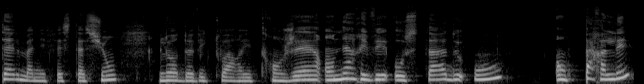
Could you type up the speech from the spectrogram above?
telles manifestations lors de victoires étrangères? On est arrivé au stade où en parler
